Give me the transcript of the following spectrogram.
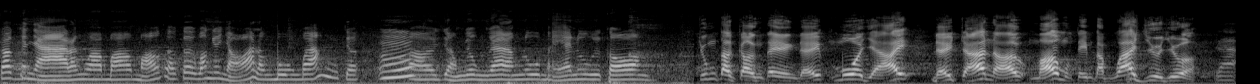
Có cái nhà đang mở, cái, quán nhỏ nhỏ đang buôn bán cho ừ. ờ, dòng dùng ra đang nuôi mẹ nuôi con. Chúng ta cần tiền để mua giải, để trả nợ, mở một tiệm tạp hóa vừa vừa. Dạ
